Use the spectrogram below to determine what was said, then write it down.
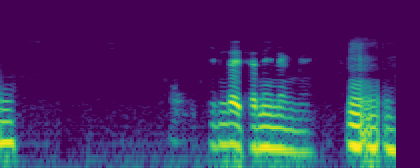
อ กินได้เท่านี้หนึ่งนี่อืมอืมอืม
